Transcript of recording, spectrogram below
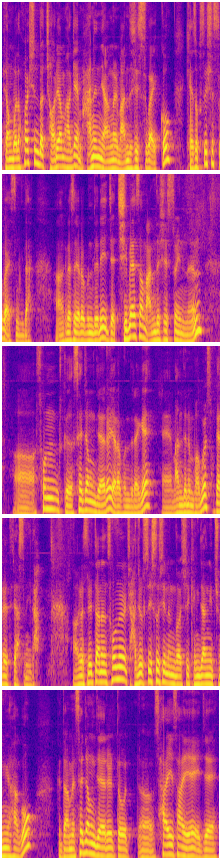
병보다 훨씬 더 저렴하게 많은 양을 만드실 수가 있고 계속 쓰실 수가 있습니다. 아, 그래서 여러분들이 이제 집에서 만드실 수 있는 어, 손 그 세정제를 여러분들에게 예, 만드는 법을 소개를 드렸습니다. 아, 그래서 일단은 손을 자주 씻으시는 것이 굉장히 중요하고 그 다음에 세정제를 또 어, 사이사이에 이제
